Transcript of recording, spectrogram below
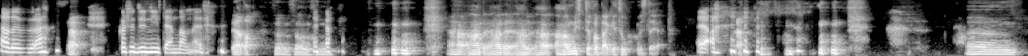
ja, det er bra. Ja. Kanskje du nyter enda mer. ja da. Så, så, så. Jeg har, har, har, har, nytte for begge to, hvis det hjelper. Ja. Uh,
